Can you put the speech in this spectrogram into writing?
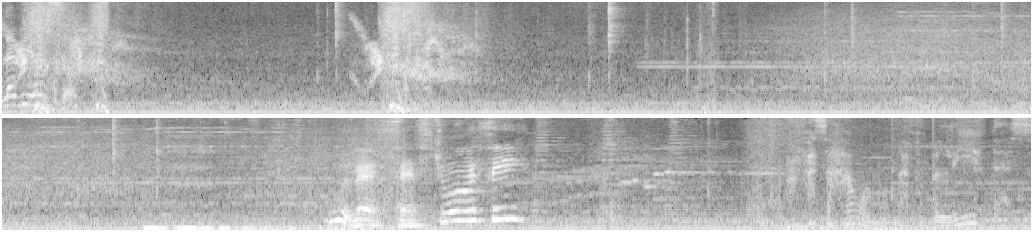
Levioso. Ooh, an ancestral, I see. Professor Howin will never believe this.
